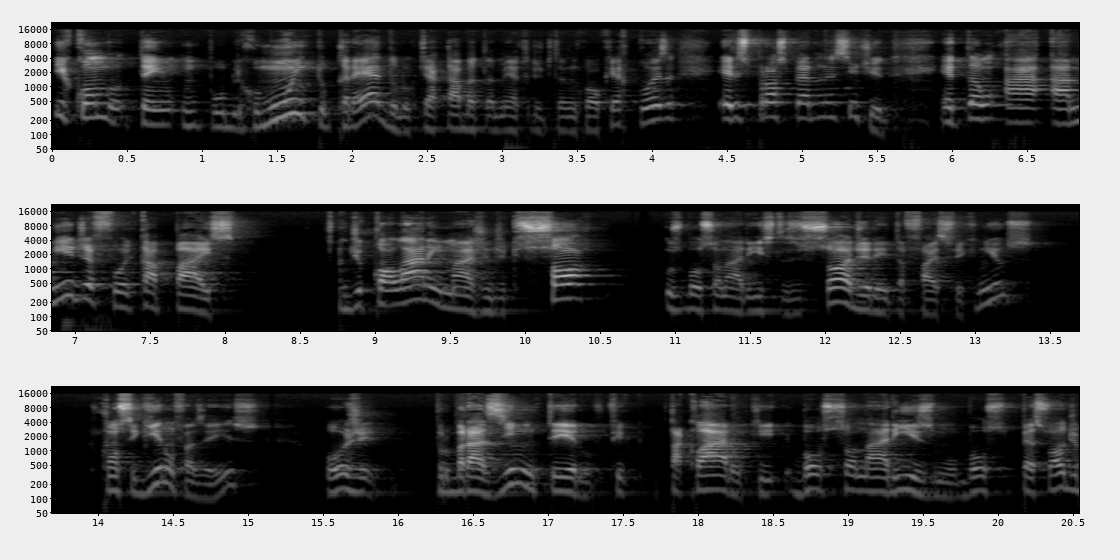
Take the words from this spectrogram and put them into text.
E como tem um público muito crédulo, que acaba também acreditando em qualquer coisa, eles prosperam nesse sentido. Então a, a mídia foi capaz de colar a imagem de que só os bolsonaristas e só a direita faz fake news. Conseguiram fazer isso. Hoje, para o Brasil inteiro, Tá claro que bolsonarismo, pessoal de,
